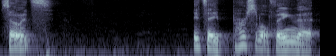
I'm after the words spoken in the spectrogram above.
So it's it's a personal thing that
